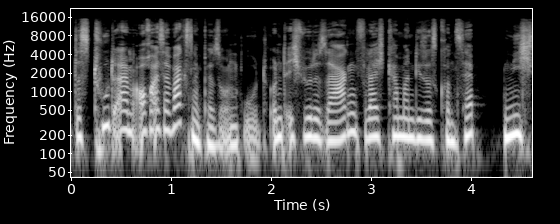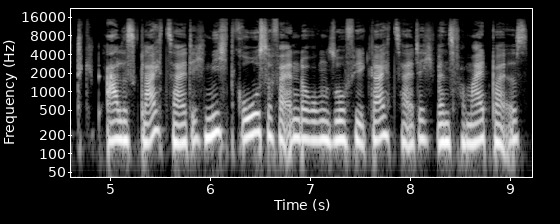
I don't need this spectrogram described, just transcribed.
das tut einem auch als erwachsene Person gut. Und ich würde sagen, vielleicht kann man dieses Konzept nicht alles gleichzeitig, nicht große Veränderungen so viel gleichzeitig, wenn es vermeidbar ist,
